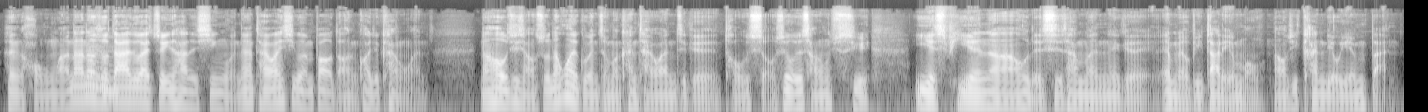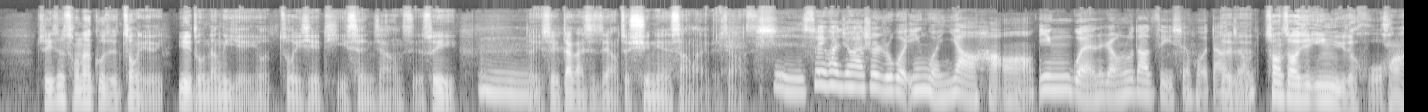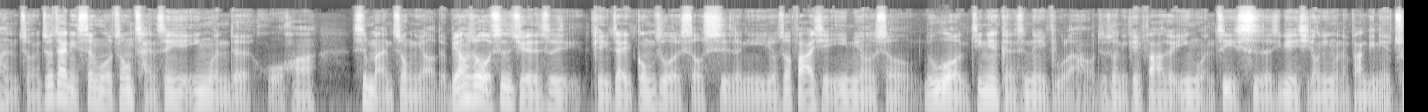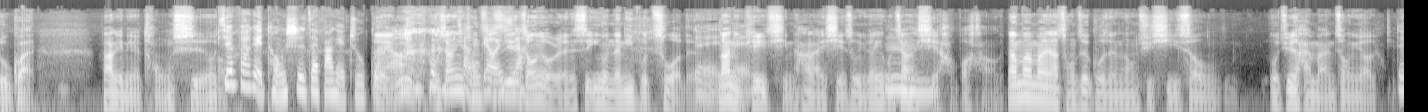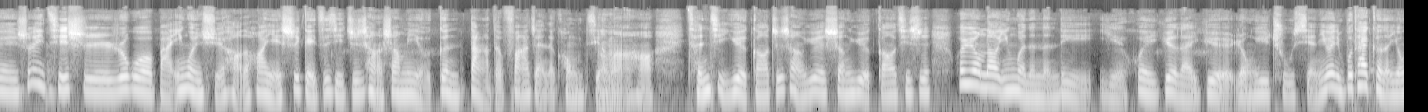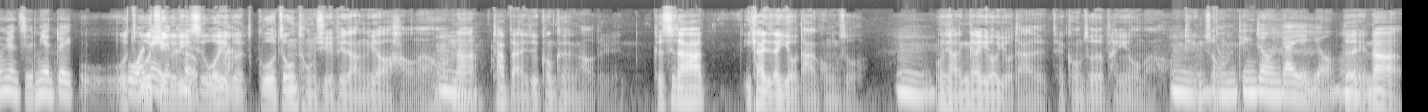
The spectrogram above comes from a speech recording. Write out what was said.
很红嘛。那那时候大家都在追他的新闻，嗯、那台湾新闻报道很快就看完。然后我就想说，那外国人怎么看台湾这个投手？所以我就常去 ESPN 啊，或者是他们那个 MLB 大联盟，然后去看留言板。所以就从那过程中也阅读能力也有做一些提升，这样子。所以，嗯，对，所以大概是这样就训练上来的这样子。是，所以换句话说，如果英文要好哦，英文融入到自己生活当中，对对，创造一些英语的火花很重要，就在你生活中产生一些英文的火花。是蛮重要的，比方说，我是觉得是可以在工作的时候试着，你有时候发一些 email 的时候，如果今天可能是内部了哈，就说你可以发个英文，自己试着练习用英文的发给你的主管，发给你的同事，先发给同事，再发给主管。对，因为我相信 同事之间总有人是英文能力不错的，那你可以请他来协助你说，哎，我这样写好不好？嗯、那慢慢要从这个过程中去吸收。我觉得还蛮重要的。对，所以其实如果把英文学好的话，也是给自己职场上面有更大的发展的空间了哈。嗯、层级越高，职场越升越高，其实会用到英文的能力也会越来越容易出现，因为你不太可能永远只面对。我我举个例子，我有个国中同学非常要好，然后、嗯、那他本来就是功课很好的人，可是他一开始在友达工作。嗯，我想应该有友达在工作的朋友嘛，嗯、听众，我们听众应该也有。对，那。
